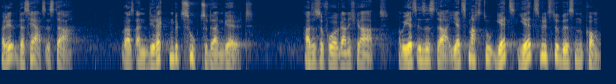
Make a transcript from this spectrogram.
das Herz ist da. Du hast einen direkten Bezug zu deinem Geld. Hattest du vorher gar nicht gehabt. Aber jetzt ist es da. Jetzt machst du, jetzt, jetzt willst du wissen, komm,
